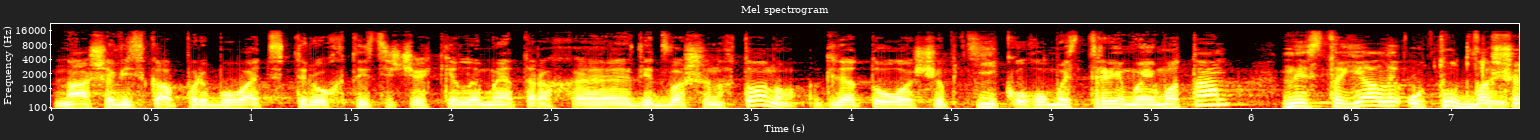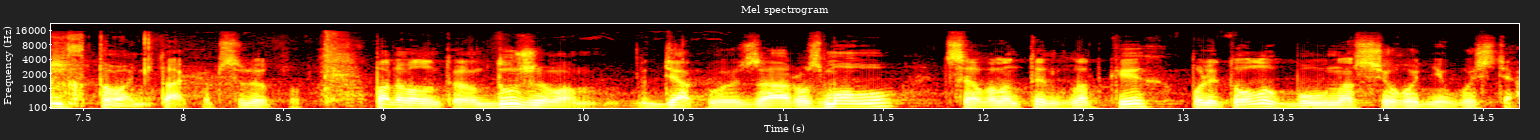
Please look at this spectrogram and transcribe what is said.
наші війська перебувають в трьох тисячах кілометрах е, від Вашингтону для того, щоб ті, кого ми стримуємо там, не стояли у тут Вашингтоні. Так, абсолютно. Пане Валентине, дуже вам дякую за розмову. Це Валентин Гладких, політолог, був у нас сьогодні в гостях.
